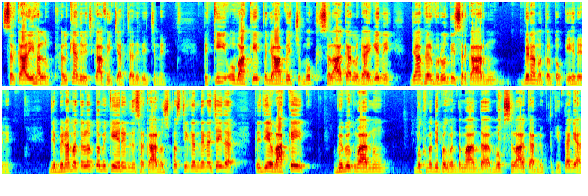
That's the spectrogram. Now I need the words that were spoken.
ਸਰਕਾਰੀ ਹਲ- ਹਲਕਿਆਂ ਦੇ ਵਿੱਚ ਕਾਫੀ ਚਰਚਾ ਦੇ ਵਿੱਚ ਨੇ। ਤੇ ਕੀ ਉਹ ਵਾਕਈ ਪੰਜਾਬ ਵਿੱਚ ਮੁੱਖ ਸਲਾਹਕਾਰ ਲਗਾਏ ਗਏ ਨੇ ਜਾਂ ਫਿਰ ਵਿਰੋਧੀ ਸਰਕਾਰ ਨੂੰ ਬਿਨਾਂ ਮਤਲਬ ਤੋਂ ਘੇਰੇ ਨੇ? ਜੇ ਬਿਨਾਂ ਮਤਲਬ ਤੋਂ ਵੀ ਘੇਰ ਰਹੇ ਨੇ ਤਾਂ ਸਰਕਾਰ ਨੂੰ ਸਪਸ਼ਟੀਕਰਨ ਦੇਣਾ ਚਾਹੀਦਾ। ਤੇ ਜੇ ਵਾਕਈ ਵਿਭਵ ਕੁਮਾਰ ਨੂੰ ਮੁੱਖ ਮੰਤਰੀ ਭਗਵੰਤ ਮਾਨ ਦਾ ਮੁੱਖ ਸਲਾਹਕਾਰ ਨਿਯੁਕਤ ਕੀਤਾ ਗਿਆ,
